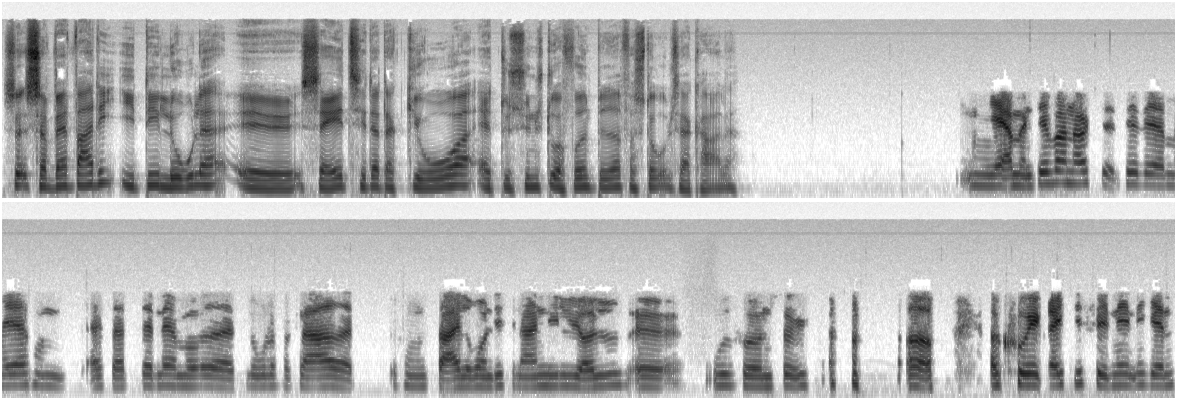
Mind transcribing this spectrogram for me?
Så, så hvad var det i det, Lola øh, sagde til dig, der gjorde, at du synes, du har fået en bedre forståelse af Carla? Ja, men det var nok det, det der med, at hun, altså den der måde, at Lola forklarede, at hun sejlede rundt i sin egen lille jolle øh, ude på en sø. og, og kunne ikke rigtig finde ind igen.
